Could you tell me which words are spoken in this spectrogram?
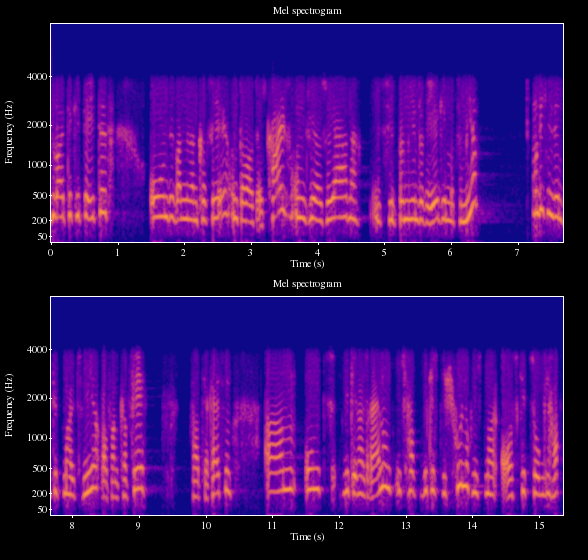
Leute gedatet und wir waren in einem Café und da war es echt kalt und wir so, ja, na, ist bei mir in der Nähe, gehen wir zu mir. Und ich nehme den Typen halt zu mir auf einen Café, hat ja geheißen. Ähm, und wir gehen halt rein und ich habe wirklich die Schuhe noch nicht mal ausgezogen gehabt.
